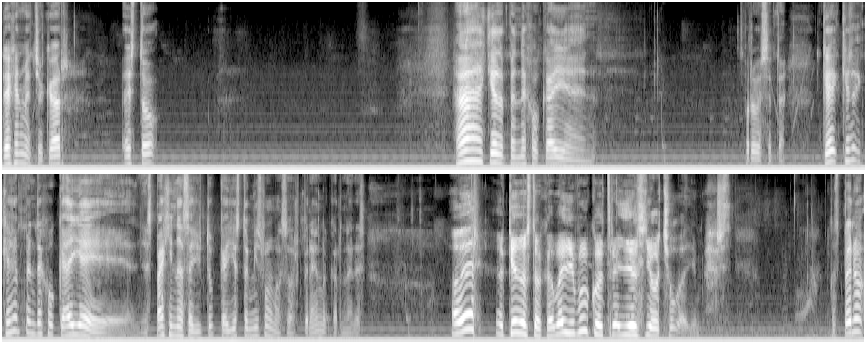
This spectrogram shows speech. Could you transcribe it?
Déjenme checar esto. Ay, qué pendejo cae en. Prueba Z. ¿Qué, qué, qué pendejo hay en las páginas de YouTube que ahí estoy mismo me sorprendiendo, carnales. A ver, aquí nos toca. Llevo contra 18. Vaya Espero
